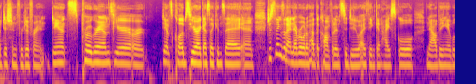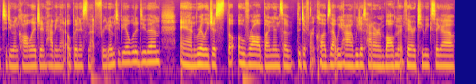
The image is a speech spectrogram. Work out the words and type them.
audition for different dance programs here or dance clubs here, I guess I can say, and just things that I never would have had the confidence to do. I think in high school, now being able to do in college and having that openness and that freedom to be able to do them, and really just the overall abundance of the different clubs that we have. We just had our involvement fair two weeks ago,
